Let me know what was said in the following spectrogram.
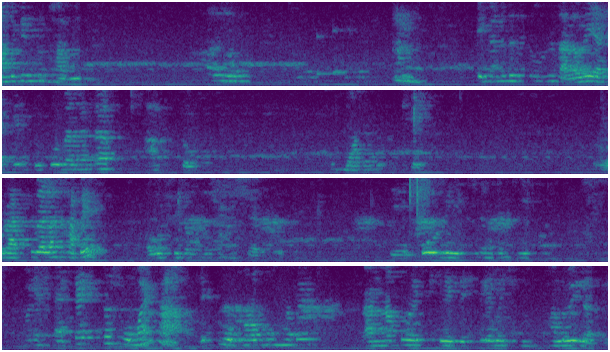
আমি কিন্তু ভাবি এখানে যদি তোমাদের দাদাভাই আজকে দুপুরবেলাটা আসতো, খুব মজা হতো রাত্রিবেলা খাবে, অবশ্যই তোমাদের সঙ্গে শেয়ার করবে যে ওর রিয়েকশনটা কী হয় মানে এক একটা সময় না একটু অন্যরকমভাবে রান্না করে খেয়ে দেখলে বেশ ভালোই লাগে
